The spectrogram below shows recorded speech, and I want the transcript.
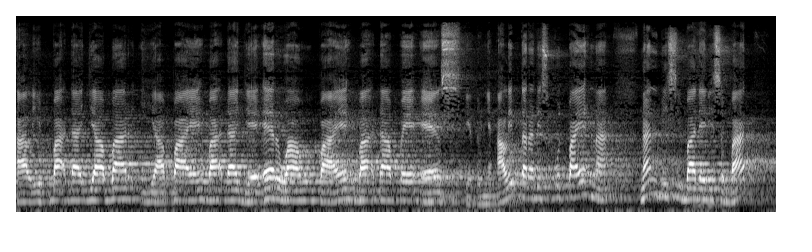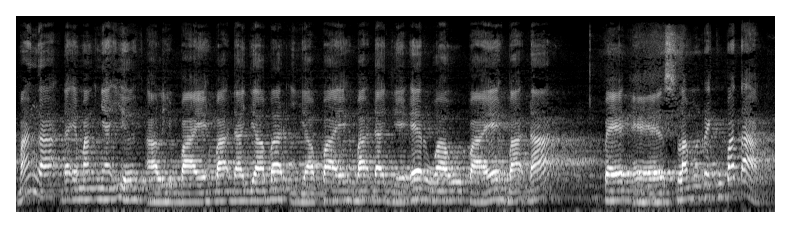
Alif Bada Jabar iya paeh Bada JR waw paeh Bada PS. Gitunya Alif tara disebut paehna. Ngan bisi badai disebat mangga da emangnya iya Alif paeh Bada Jabar iya paeh Bada JR waw paeh Bada PS. Lamun rekupata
